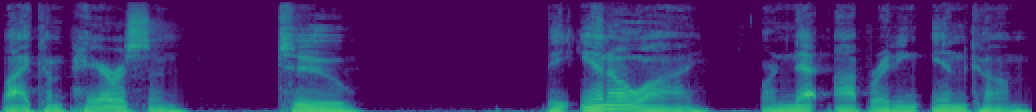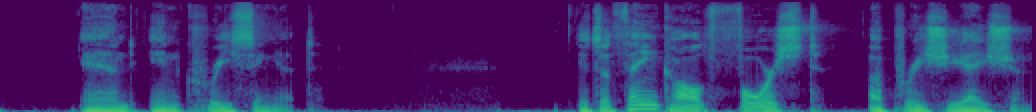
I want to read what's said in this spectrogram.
by comparison to the NOI or net operating income and increasing it. It's a thing called forced appreciation.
